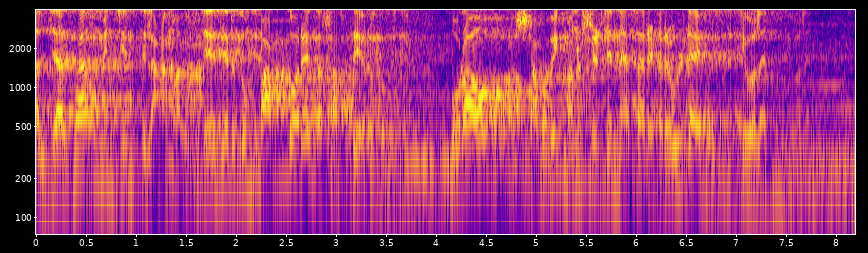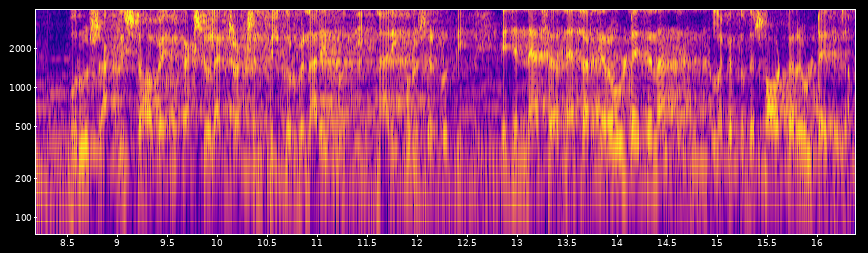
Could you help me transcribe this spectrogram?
আল জাজা উমিন জিনসিল আমাল। যে যেরকম পাপ করে, তার শাস্তি এরকম। ওরাও স্বাভাবিক মানুষের যে নেচার, এটার উল্টায় ফেলছে। কি বলেন? পুরুষ আকৃষ্ট হবে সেক্সুয়াল অ্যাট্রাকশন ফিল করবে নারীর প্রতি, নারী পুরুষের প্রতি। এই যে নেচার নেচারকে ওরা উল্টাইছে না? আল্লাহকে তোদের শহরটারে উল্টাই দিলাম।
